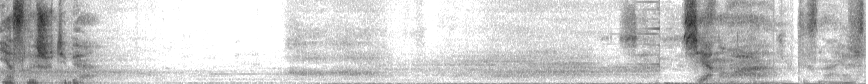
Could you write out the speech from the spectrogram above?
Я слышу тебя. Сенуа. Ты знаешь,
